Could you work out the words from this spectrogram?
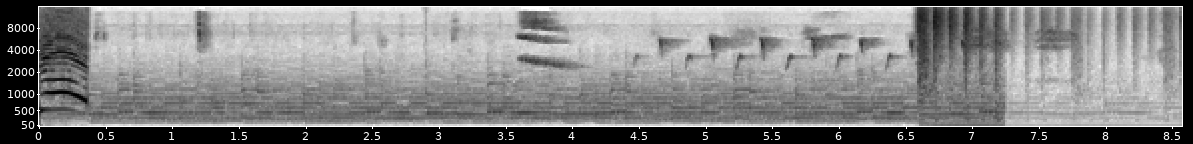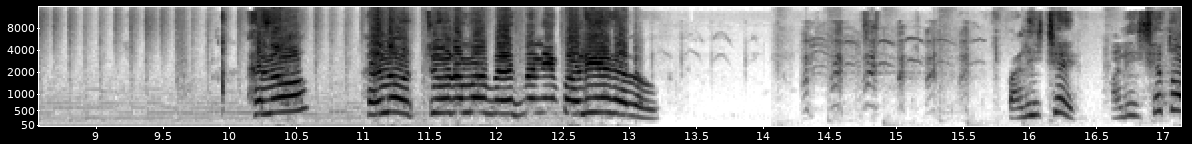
চোর। হ্যালো হ্যালো, চোর আমার ব্যাগটা নিয়ে পালিয়ে গেল। পালিয়েছে পালিয়েছে তো?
